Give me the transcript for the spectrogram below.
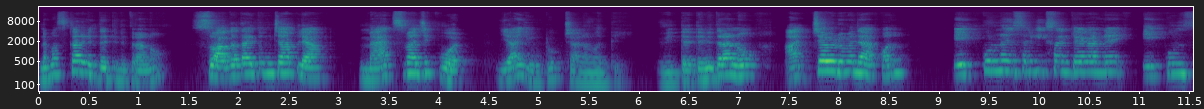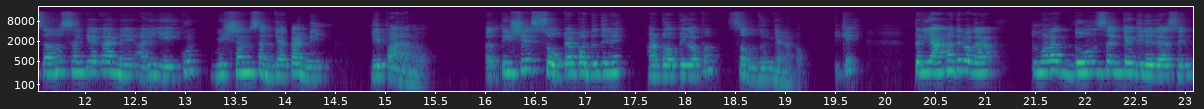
नमस्कार विद्यार्थी मित्रांनो. स्वागत आहे तुमच्या आपल्या मॅथ्स मॅजिक वर्ड या युट्यूब चॅनलमध्ये विद्यार्थी मित्रांनो आजच्या व्हिडिओमध्ये आपण एकूण नैसर्गिक संख्या काढणे एकूण समसंख्या काढणे आणि एकूण विषम संख्या काढणे हे पाहणार आहोत. अतिशय सोप्या पद्धतीने हा टॉपिक आपण समजून घेणार आहोत. ठीक आहे? तर यामध्ये बघा तुम्हाला दोन संख्या दिलेल्या असेल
